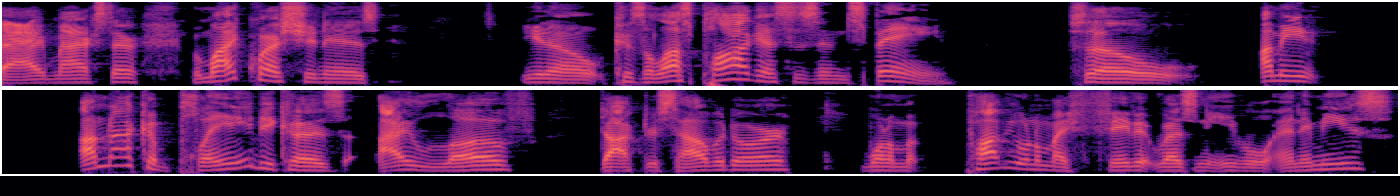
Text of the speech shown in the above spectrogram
Baymax there. But my question is, you know, because the Las Plagas is in Spain, so I mean, I'm not complaining because I love Doctor Salvador, one of my probably one of my favorite Resident Evil enemies.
